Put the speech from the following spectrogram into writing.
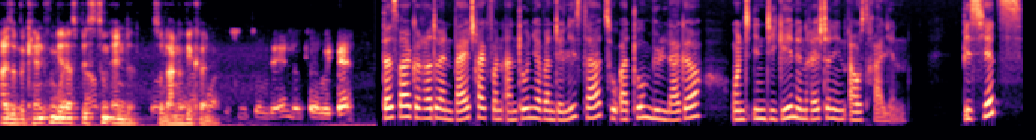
Also bekämpfen wir das bis zum Ende, solange wir können. Das war gerade ein Beitrag von Antonia Evangelista zu Atommülllager und indigenen Rechten in Australien. Bis jetzt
